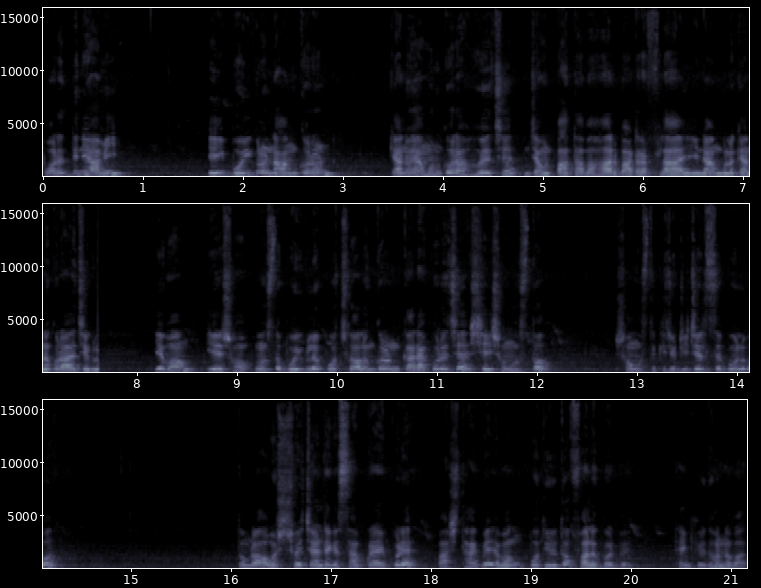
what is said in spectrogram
পরের দিনে আমি এই বইগুলোর নামকরণ কেন এমন করা হয়েছে, যেমন পাতাবাহার, বাটারফ্লাই, এই নামগুলো কেন করা হয়েছে, এগুলো এবং এ সমস্ত বইগুলো প্রচ্ছদ অলঙ্করণ কারা করেছে, সেই সমস্ত সমস্ত কিছু ডিটেলসে বলব। তোমরা অবশ্যই চ্যানেলটাকে সাবস্ক্রাইব করে পাশে থাকবে এবং প্রতিনিয়ত ফলো করবে। থ্যাংক ইউ ধন্যবাদ।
